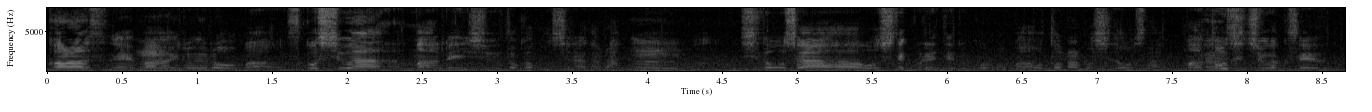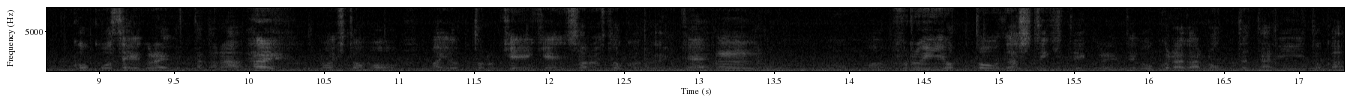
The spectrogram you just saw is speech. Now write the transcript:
からですねまあうん。いろいろまあ少しはまあ練習とかもしながら、うん指導者をしてくれてるこの、まあ、大人の指導者、まあ、はい。当時中学生、高校生ぐらいだったから、はい。その人も、まあ、ヨットの経験者の人とかがいて、うん。うんまあ、古いヨットを出してきてくれて僕らが乗ってたりとか、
